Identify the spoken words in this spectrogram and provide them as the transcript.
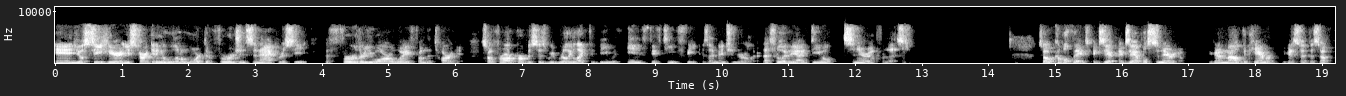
And you'll see here, you start getting a little more divergence in accuracy the further you are away from the target. So for our purposes, we really like to be within 15 feet, as I mentioned earlier. That's really the ideal scenario for this. So a couple things. Exa example scenario. You're going to mount the camera. You're going to set this up.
